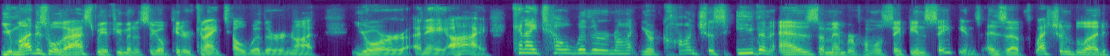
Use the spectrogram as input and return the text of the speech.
You might as well have asked me a few minutes ago, Peter, can I tell whether or not you're an AI? Can I tell whether or not you're conscious, even as a member of Homo sapiens sapiens, as a flesh and blood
